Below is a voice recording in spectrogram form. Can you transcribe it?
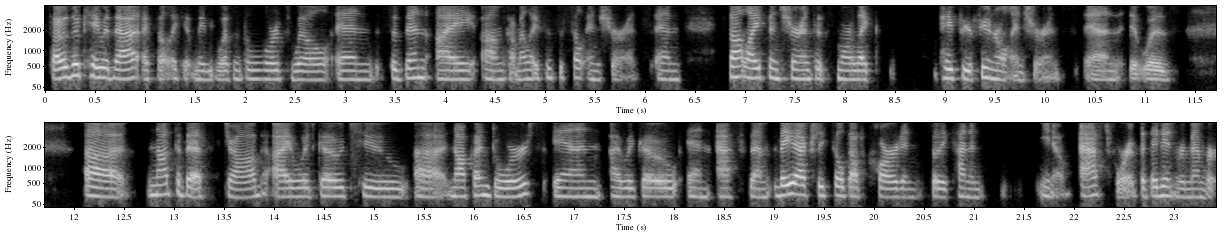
so I was okay with that. I felt like it maybe wasn't the Lord's will. And so then I um, got my license to sell insurance. And it's not life insurance, it's more like pay for your funeral insurance. And it was uh, not the best job. I would go to uh, knock on doors and I would go and ask them. They actually filled out a card, and so they kind of you know asked for it but they didn't remember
